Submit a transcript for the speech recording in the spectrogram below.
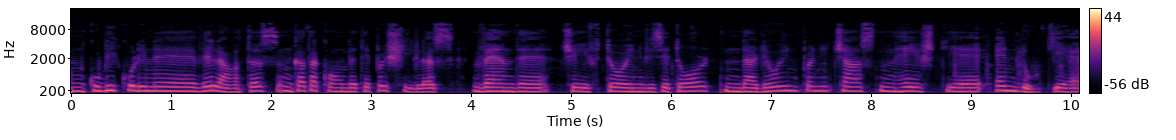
në kubikulin e Velatës në katakombet e Prishilës, vende që i ftojnë vizitorët të ndalojnë për një çast në heshtje e në lutje.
